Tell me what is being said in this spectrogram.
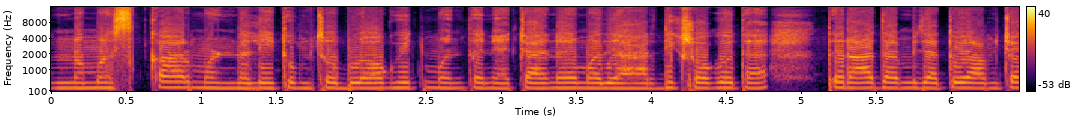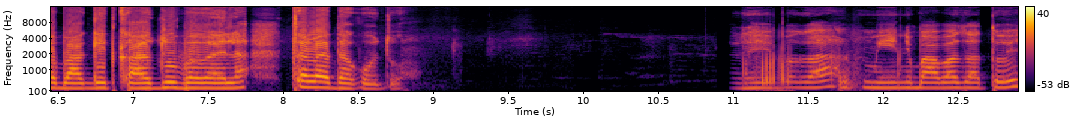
नमस्कार मंडळी तुमचं ब्लॉग विथ मंथन या चॅनलमध्ये हार्दिक स्वागत आहे. तर आज आम्ही जातोय आमच्या बागेत काजू बघायला. चला दाखवतो. हे बघा मी आणि बाबा जातोय.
